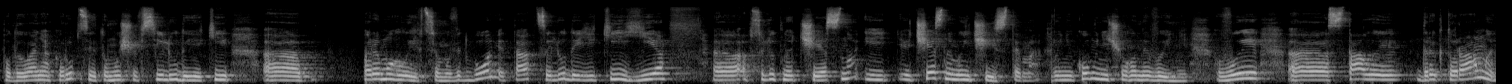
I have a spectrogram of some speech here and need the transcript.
подолання корупції, тому що всі люди, які е, перемогли в цьому відборі, так це люди, які є е, абсолютно чесно і чесними і чистими. Ви нікому нічого не винні. Ви е, стали директорами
